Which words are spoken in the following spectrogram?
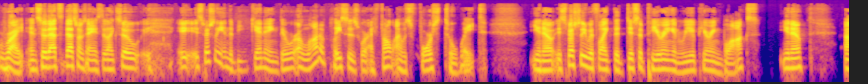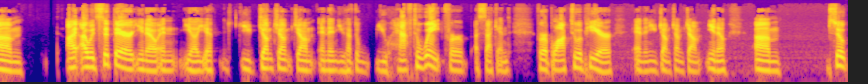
Right, and so that's that's what I'm saying. Is like so, especially in the beginning, there were a lot of places where I felt I was forced to wait. You know, especially with like the disappearing and reappearing blocks. You know, um, I I would sit there, you know, and you know you have you jump jump jump, and then you have to you have to wait for a second for a block to appear, and then you jump jump jump. You know, um, so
